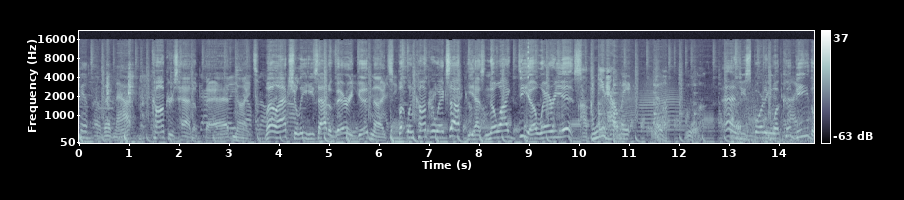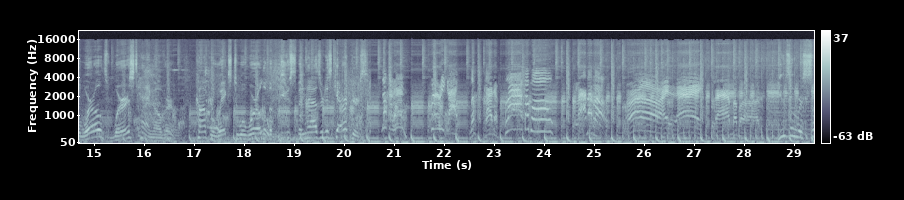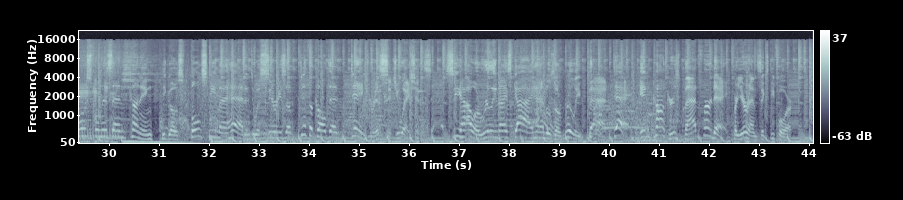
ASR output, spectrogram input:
don't feel so good now. Conker's had a bad night. Well, actually, he's had a very good night. But when Conker wakes up, he has no idea where he is. Oh, can you help me? Ugh, ugh. And he's sporting what could be the world's worst hangover. Conker wakes to a world of abusive and hazardous characters. Look at him! Very good! Look kind of flammable! Resourcefulness and cunning, he goes full steam ahead into a series of difficult and dangerous situations. See how a really nice guy handles a really bad day in Conker's Bad Fur Day for your N64.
